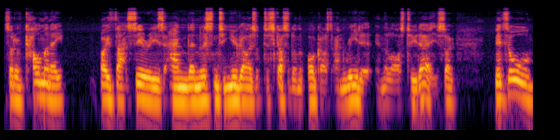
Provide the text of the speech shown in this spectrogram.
sort of culminate both that series and then listen to you guys discuss it on the podcast and read it in the last two days. So it's all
